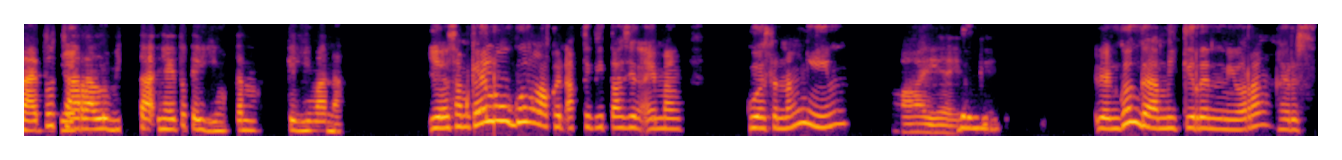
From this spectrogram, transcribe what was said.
Nah itu Ya. cara lu bisanya itu kayak gimana? Kayak gimana? ya sama kayak lu gue ngelakuin aktivitas yang emang gue senengin Oh iya, iya. dan. Dan gue nggak mikirin nih orang harus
